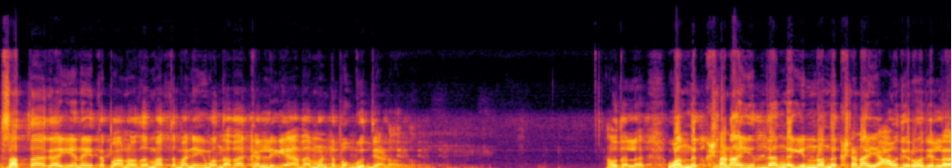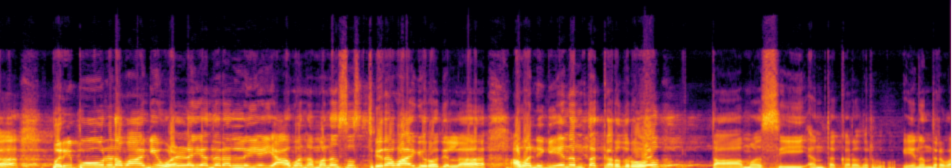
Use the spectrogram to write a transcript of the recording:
ಸತ್ತಾಗ ಏನೈತಪ್ಪ ಅನ್ನೋದು ಮತ್ತು ಮನೆಗೆ ಬಂದು ಅದ ಕಲ್ಲಿಗೆ, ಅದ ಮಂಟಪಕ್ಕೆ ಗುದ್ದಾಡೋದು. ಹೌದಲ್ಲ? ಒಂದು ಕ್ಷಣ ಇದ್ದಂಗೆ ಇನ್ನೊಂದು ಕ್ಷಣ ಯಾವುದಿರೋದಿಲ್ಲ, ಪರಿಪೂರ್ಣವಾಗಿ ಒಳ್ಳೆಯದರಲ್ಲಿಯೇ ಯಾವನ ಮನಸ್ಸು ಸ್ಥಿರವಾಗಿರೋದಿಲ್ಲ. ಅವನಿಗೇನಂತ ಕರೆದ್ರು? ತಾಮಸಿ ಅಂತ ಕರೆದ್ರು. ಏನಂದ್ರವ?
